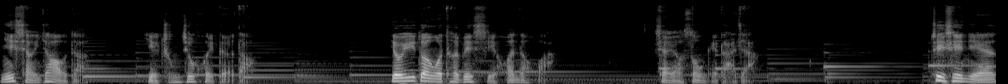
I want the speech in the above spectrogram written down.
你想要的，也终究会得到。有一段我特别喜欢的话，想要送给大家。这些年，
